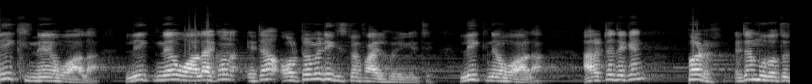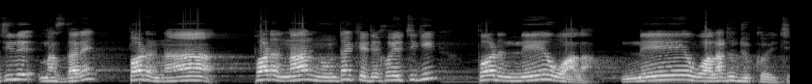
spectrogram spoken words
লিখ নেওয়ালা। লিখ নেওয়ালা এখন এটা অটোমেটিক ইসমে ফাইল হয়ে গেছে। লিখ নেওয়ালা। আর একটা দেখেন, পড়। এটা মূলত ছিল মাছদারে পড় না। পড় নার নুনটা কেটে হয়েছে কি? পড় নেওয়ালা, নেওয়ালাটা যোগ হয়েছে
